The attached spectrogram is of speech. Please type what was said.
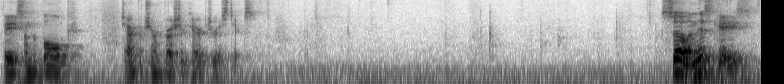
based on the bulk temperature and pressure characteristics. So in this case,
